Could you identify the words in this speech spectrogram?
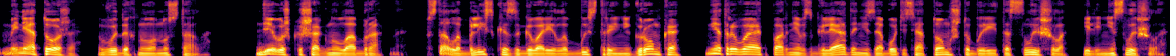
Меня тоже», — выдохнула он устало. Девушка шагнула обратно, встала близко, заговорила быстро и негромко, не отрывая от парня взгляда, не заботясь о том, чтобы Рита слышала или не слышала.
